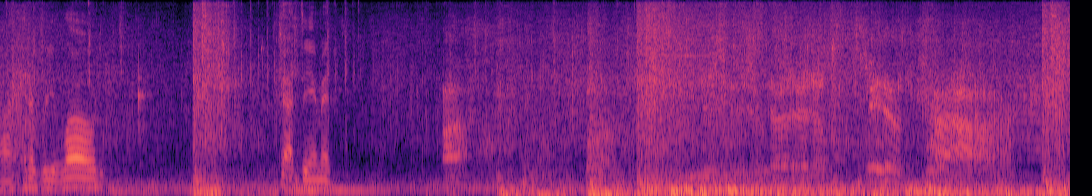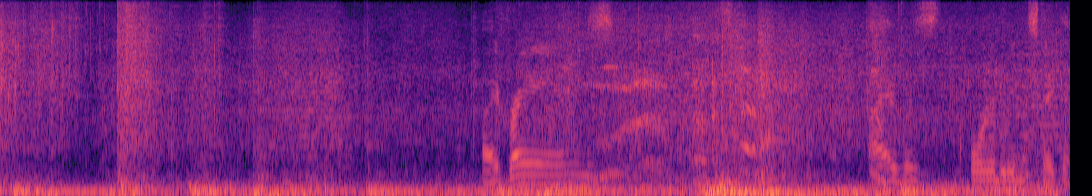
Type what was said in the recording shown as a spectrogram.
Uh, I hit a reload. God damn it. High frames. I was horribly mistaken.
